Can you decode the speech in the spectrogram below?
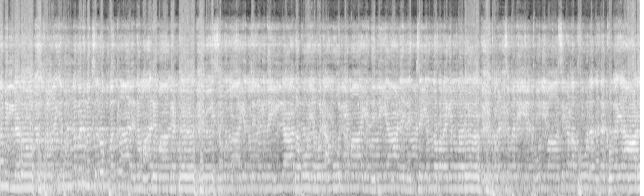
പെണ്ണിനും നാണമില്ലടോ പ്രായമുള്ളവനും ചെറുപ്പക്കാരനും ആരുമാകട്ടെ. ഈ സമുദായത്തിൽ നിന്ന് ഇല്ലാതെ പോയ ഒരു അമൂല്യമായ നിധിയാണ് ലജ്ജ എന്ന് പറയുന്നത്. തോന്നിവാസികളെ പോലെ നടക്കുകയാണ്.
